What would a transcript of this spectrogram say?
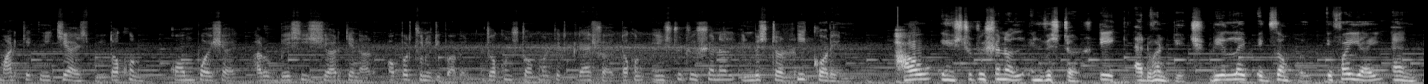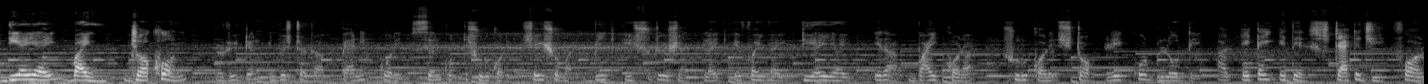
মার্কেট নিচে আসবে, তখন কম পয়সায় আরও বেশি শেয়ার কেনার অপরচুনিটি পাবেন। যখন স্টক মার্কেট ক্র্যাশ হয়, তখন ইনস্টিটিউশনাল ইনভেস্টর কি করেন? How institutional investor take advantage real life example FII and DII buying যখন রিটেল ইনভেস্টররা প্যানিক করে সেল করতে শুরু করে। সেই সময় big institution like FII, DII এরা বাই করা শুরু করে স্টক রেকর্ড লোতে। আর এটাই এদের strategy for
